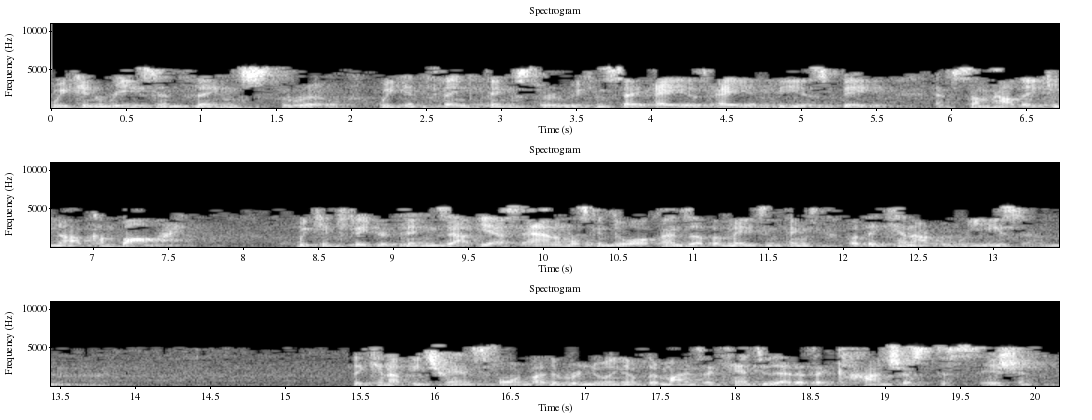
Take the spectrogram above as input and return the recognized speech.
We can reason things through. We can think things through. We can say A is A and B is B, and somehow they do not combine. We can figure things out. Yes, animals can do all kinds of amazing things, but they cannot reason. They cannot be transformed by the renewing of their minds. They can't do that as a conscious decision.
